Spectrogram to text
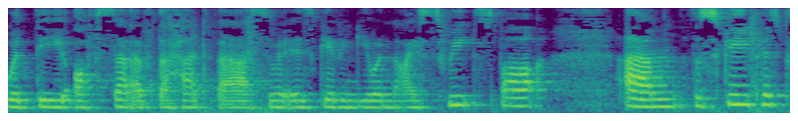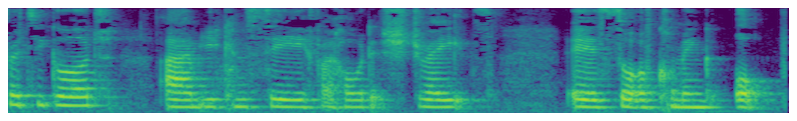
with the offset of the head there. So it is giving you a nice sweet spot. Um, the scoop is pretty good. Um, you can see if I hold it straight, is sort of coming up,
